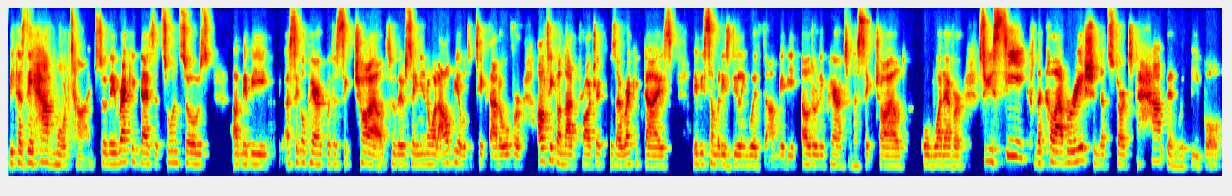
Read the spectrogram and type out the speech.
because they have more time. So they recognize that so and so's uh, maybe a single parent with a sick child. So they're saying, you know what, I'll be able to take that over. I'll take on that project because I recognize maybe somebody's dealing with uh, maybe elderly parents and a sick child or whatever. So you see the collaboration that starts to happen with people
